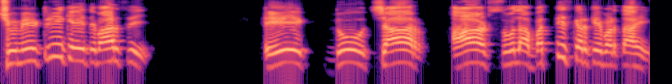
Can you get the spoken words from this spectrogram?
ज्योमेट्री के एतबार से एक, दो, चार, आठ, सोलह, बत्तीस करके बढ़ता है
